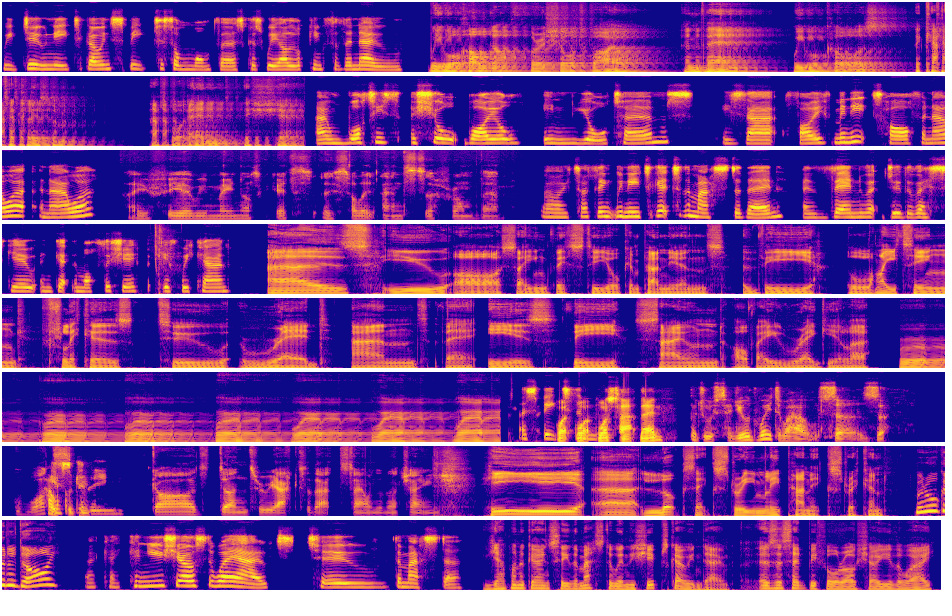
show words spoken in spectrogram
We do need to go and speak to someone first because we are looking for the gnome. We will hold off for a short while, and then we will cause the cataclysm that will end this ship. And what is a short while in your terms? Is that five minutes, half an hour, an hour? I fear we may not get a solid answer from them. Right, I think we need to get to the master then, and then do the rescue and get them off the ship if we can. As you are saying this to your companions, the lighting flickers to red, and there is the sound of a regular. I speak What, to them. what, what's that then? But you said you'd wait a while, sirs. What How has could you- the guard done to react to that sound and that change? He uh, looks extremely panic stricken. We're all going to die. Okay, can you show us the way out to the master? Yeah, I want to go and see the master when the ship's going down. As I said before, I'll show you the way,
